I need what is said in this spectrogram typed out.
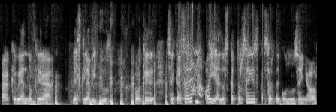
para que vean lo que era la esclavitud. Porque se casaron, oye, a los 14 años casarte con un señor.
